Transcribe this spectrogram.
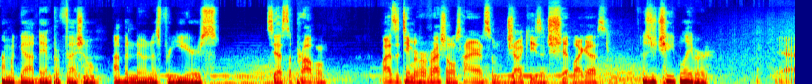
I'm a goddamn professional. I've been doing this for years. See, that's the problem. Why is a team of professionals hiring some junkies and shit like us? Because you're cheap labor. Yeah,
